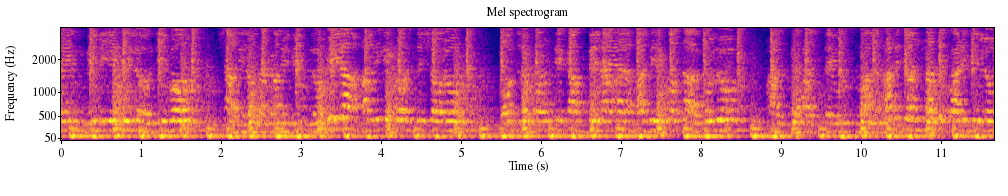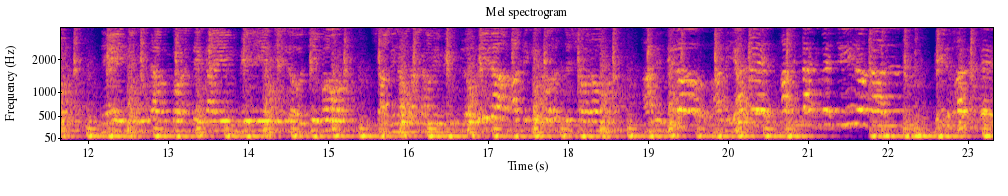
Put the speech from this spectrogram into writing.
Time মিলিয়ে দিল জীবন। স্বাধীনতা কামী বিপ্লবীরা হাদিকে করছে সরব বজ্রকণ্ঠে কাব্যে নায়ার হাদির কথাগুলো। হাসতে হাসতে উসমান হাদি জান্নাতে পাড়ি দিল। এই যে হিসাব করতে কাইম মিলিয়ে দিল জীবন। স্বাধীনতা কামী বিপ্লবীরা হাদিকে করছে সরব হাদি ছিল হাদি আছে হাদি থাকবে চিরকাল। বীর হাদিদের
